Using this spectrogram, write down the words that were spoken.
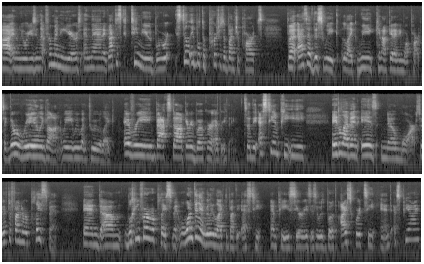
uh, and we were using that for many years. And then it got discontinued, but we were still able to purchase a bunch of parts. But as of this week, like we cannot get any more parts. Like they were really gone. We we went through like every backstock, every broker, everything. So the STMPE 811 is no more. So we have to find a replacement and um, looking for a replacement. Well, one thing I really liked about the STMP series is it was both I2C and SPI.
